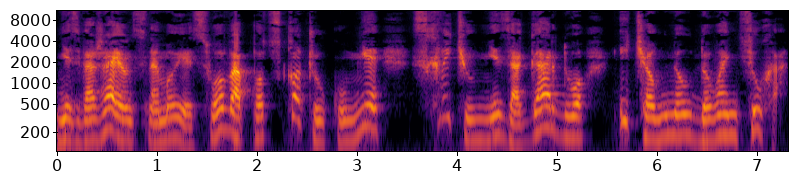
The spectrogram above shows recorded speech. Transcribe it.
nie zważając na moje słowa, podskoczył ku mnie, schwycił mnie za gardło i ciągnął do łańcucha.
